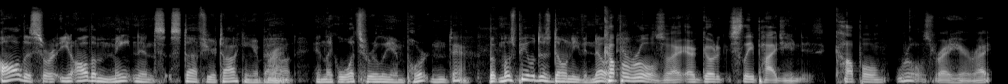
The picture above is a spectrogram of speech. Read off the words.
all this sort of you know all the maintenance stuff you're talking about and like what's really important Yeah. but most people just don't even know it. couple rules. I, I go to sleep hygiene. Couple rules right here, right?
